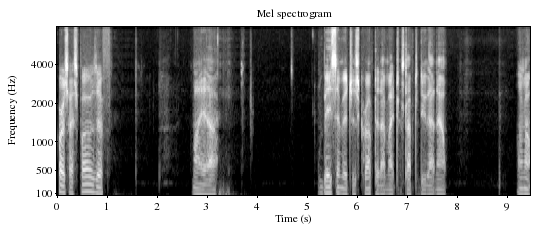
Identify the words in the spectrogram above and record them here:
Of course, I suppose if my uh, base image is corrupted, I might just have to do that now. I don't know.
